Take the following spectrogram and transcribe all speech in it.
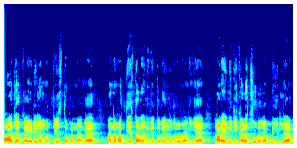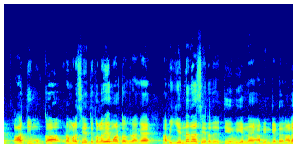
பாஜக இடையில மத்தியஸ்தம் பண்ணாங்க. அந்த மத்தியஸ்தால நீங்கள் துணை முதல்வர் ஆனீங்க. ஆனால் இன்றைக்கி கலச்சூழல் அப்படி இல்லை. அதிமுக நம்மளை சேர்த்துக்கொள்ளவே மாட்டோங்கிறாங்க. அப்போ என்னதான் செய்கிறது தீர்வு என்ன? அப்படின்னு கேட்டதுனால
